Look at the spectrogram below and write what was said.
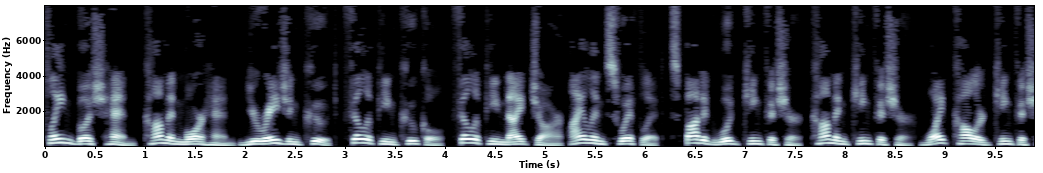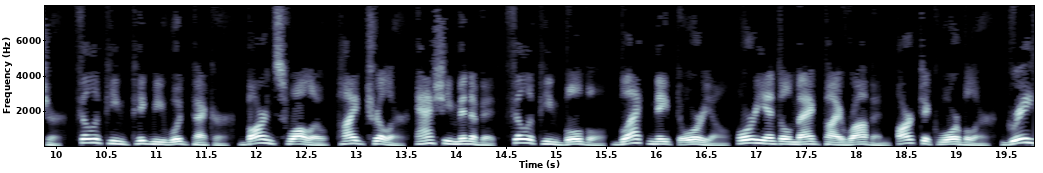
plain bush hen, common moorhen, Eurasian coot, Philippine coucal, Philippine nightjar, island swiftlet, spotted wood kingfisher, common kingfisher, white-collared kingfisher, Philippine pygmy woodpecker, barn swallow, pied triller, ashy minivet, Philippine bulbul, black-naped oriole, oriental magpie robin, arctic warbler, gray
